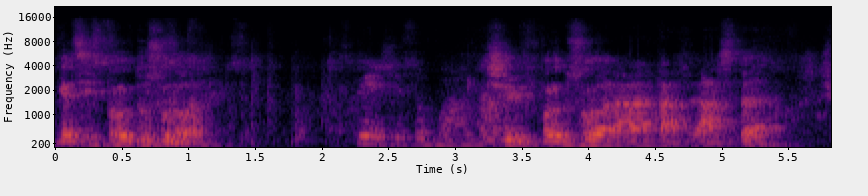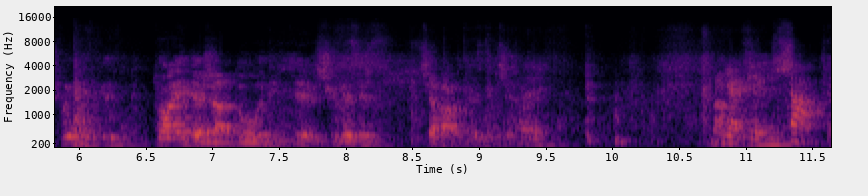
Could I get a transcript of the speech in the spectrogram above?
găsiți produsul lor Scrie și sub altă. și produsul lor arată asta și până când tu ai deja două dintre ele și găsești cealaltă cu ce. Corect. Da. Ia ce 7.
